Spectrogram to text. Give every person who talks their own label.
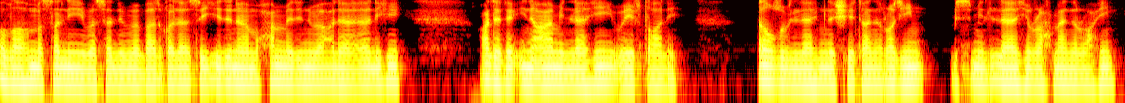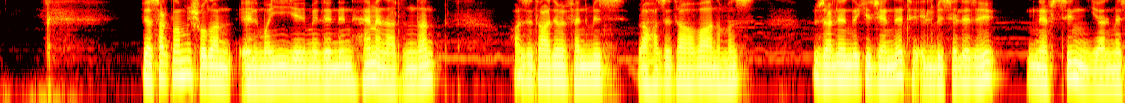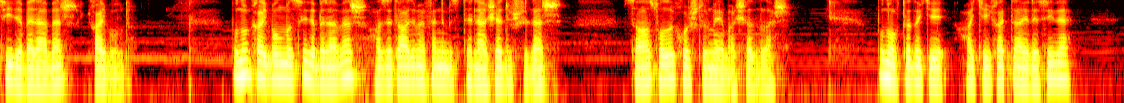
Speaker 1: Allahümme salli ve sellim ve barik ala seyyidina Muhammedin ve ala alihi adede in'amillahi ve iftali. Euzu billahi mineşşeytanirracim. Bismillahirrahmanirrahim. Yasaklanmış olan elmayı yemelerinin hemen ardından Hz. Adem Efendimiz ve Hz. Havva Anamız üzerlerindeki cennet elbiseleri nefsin gelmesiyle beraber kayboldu. Bunun kaybolmasıyla beraber Hz. Adem Efendimiz telaşa düştüler. Sağa sola koşturmaya başladılar. Bu noktadaki hakikat dairesiyle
